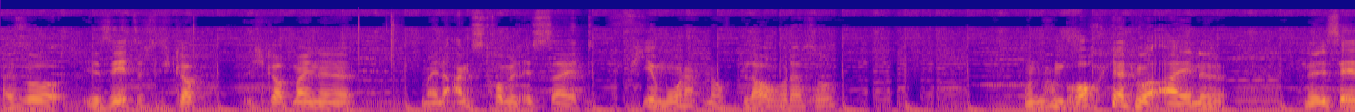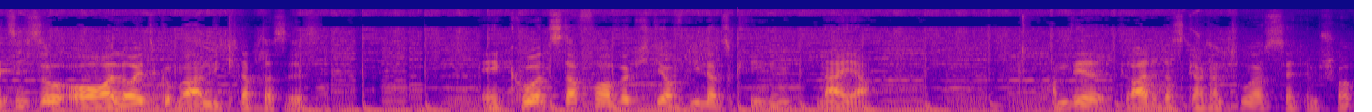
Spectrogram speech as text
Also, ihr seht es, ich glaube, ich glaube meine, meine Angsttrommel ist seit vier Monaten noch blau oder so. Und man braucht ja nur eine. Ne, ist ja jetzt nicht so, oh Leute, guck mal an, wie knapp das ist. Ey, kurz davor wirklich die auf lila zu kriegen. Naja. Haben wir gerade das Gargantua-Set im Shop?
